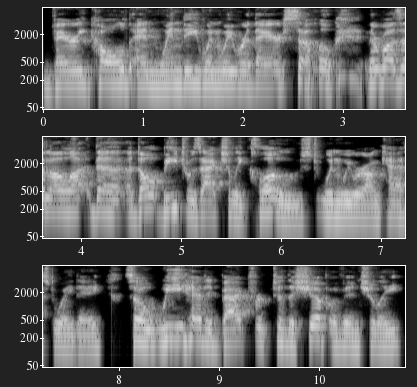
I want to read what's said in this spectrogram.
very cold and windy when we were there. So there wasn't a lot. The adult beach was actually closed when we were on Castaway Day. So we headed back for, to the ship eventually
